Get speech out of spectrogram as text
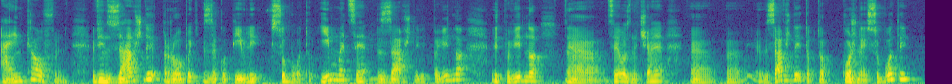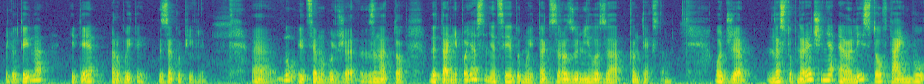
einkaufen. Він завжди робить закупівлі в суботу. Іме це завжди. Відповідно, відповідно е, це означає е, е, завжди, тобто кожної суботи людина йде робити закупівлі. Е, Ну, і це, мабуть, вже занадто детальні пояснення. Це, я думаю, так зрозуміло за контекстом. Отже, наступне речення Er liest oft ein.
